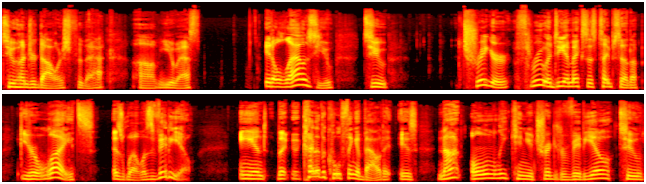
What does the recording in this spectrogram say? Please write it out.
$200 for that um, US. It allows you to trigger through a DMXIS type setup your lights as well as video. And the kind of the cool thing about it is not only can you trigger video to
